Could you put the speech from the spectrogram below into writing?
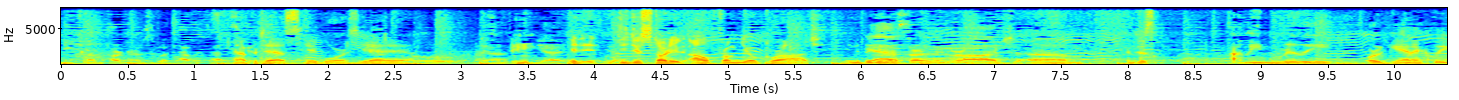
become partners with Habitat. Habitat skateboards, yeah, yeah. Yeah. yeah. It, it, did you start it out from your garage in the beginning? Yeah, I started in the garage um, and just, I mean, really organically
